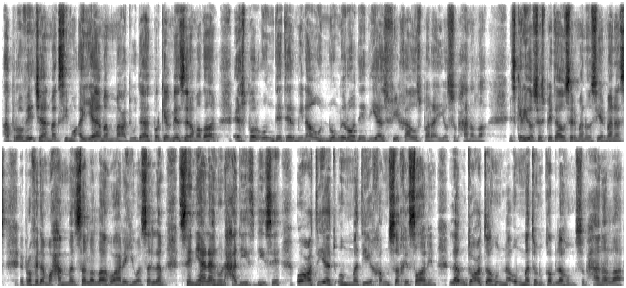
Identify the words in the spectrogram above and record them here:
aprovecha al máximo ayyaman ma'dudat porque el mes de Ramadán es por un determinado número de días fijados para ellos, subhanallah. Mis queridos respetados hermanos y hermanas, el profeta Muhammad Muhammad sallallahu alayhi wasallam señala en un hadith, dice, U'tiyat ummati khamsa khisalin, lam tu'tahunna ummatun qablahum. Subhanallah.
